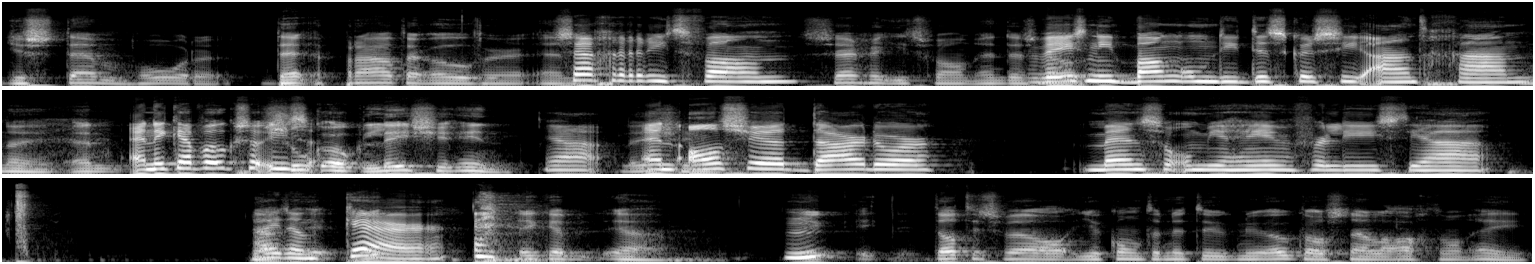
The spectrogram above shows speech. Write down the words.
je stem horen. De, praat erover en zeg, Zeg er iets van. er iets van. En dus Wees niet bang om die discussie aan te gaan. Nee, en En ik heb ook zoiets. zoek ook, lees je in. Ja, Lees en je. als je daardoor mensen om je heen verliest, ja, I don't ik- care. Ik heb, ja, Hm? ik, dat is wel, je komt er natuurlijk nu ook wel sneller achter van, hé,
